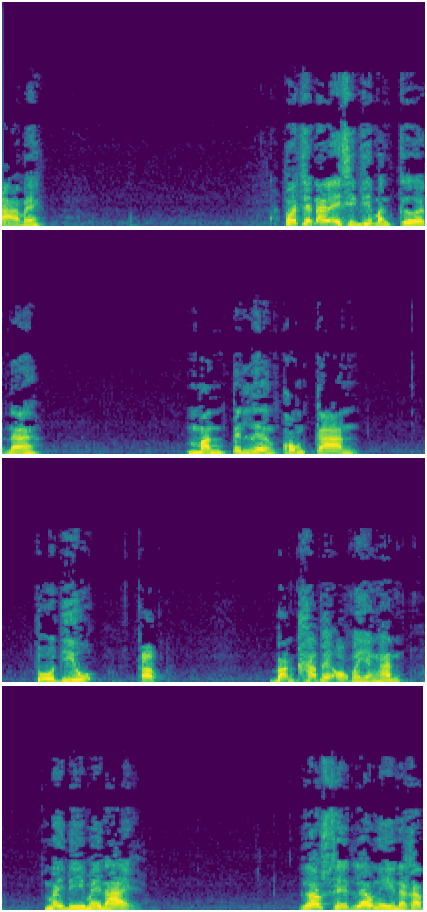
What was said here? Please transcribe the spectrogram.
ด่าไหม เพราะฉะนั้นไอ้สิ่งที่มันเกิดนะ มันเป็นเรื่องของการโปรดิวครับ บังคับให้ออกมาอย่างนั้น ไม่ดีไม่ได้ แล้วเสร็จแล้วนี่นะครับ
